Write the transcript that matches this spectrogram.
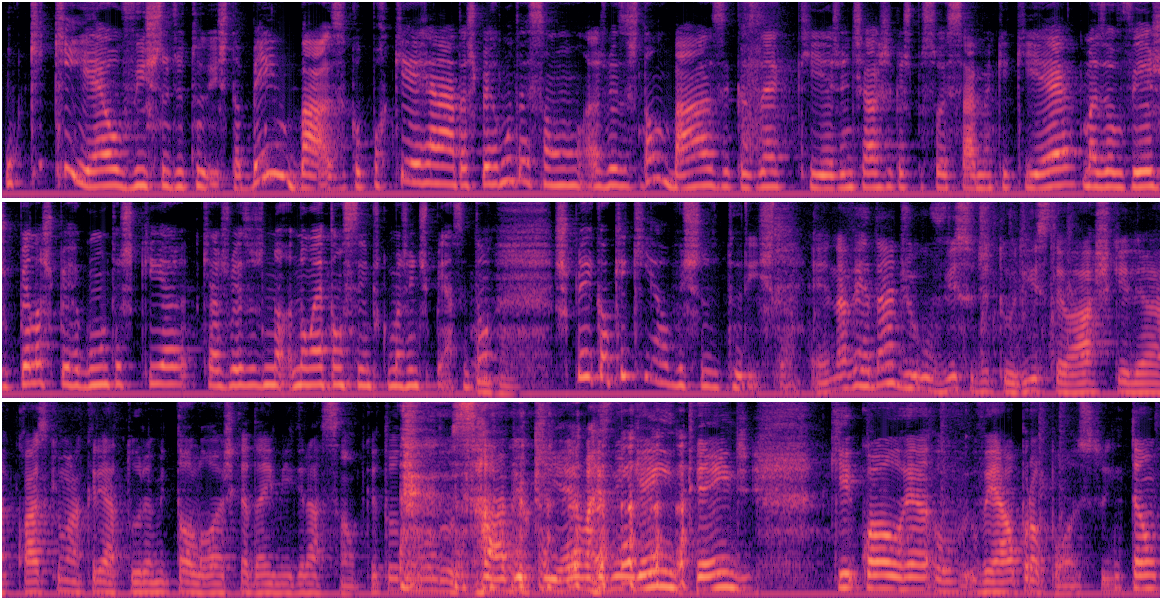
O que, que é o visto de turista? Bem básico, porque, Renata, as perguntas são às vezes tão básicas, né, que a gente acha que as pessoas sabem o que, que é, mas eu vejo pelas perguntas que, que às vezes não, não é tão simples como a gente pensa. Então, uhum. explica o que, que é o visto de turista. É, na verdade, o visto de turista, eu acho que ele é quase que uma criatura mitológica da imigração, porque todo mundo sabe o que é, mas ninguém entende que, qual o real, o real, propósito. Então,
